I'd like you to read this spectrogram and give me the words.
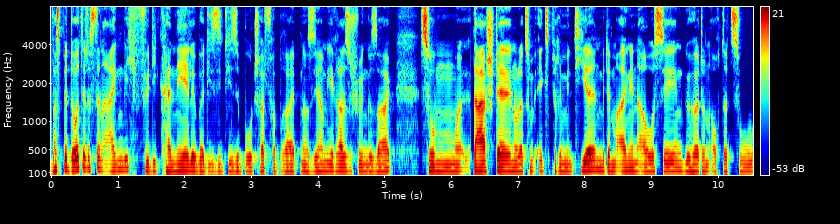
Was bedeutet das denn eigentlich für die Kanäle, über die Sie diese Botschaft verbreiten? Also Sie haben hier gerade so schön gesagt, zum Darstellen oder zum Experimentieren mit dem eigenen Aussehen gehört dann auch dazu,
